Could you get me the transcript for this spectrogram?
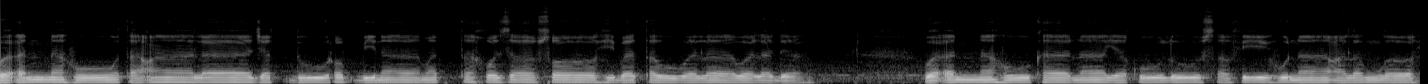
وأنه تعالى جد ربنا ما اتخذ صاحبة ولا ولدا وأنه كان يقول سفيهنا على الله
